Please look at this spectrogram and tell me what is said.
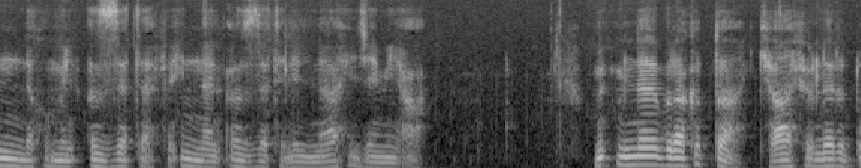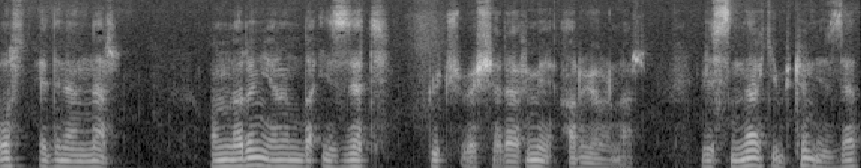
اِنَّهُمُ الْعِزَّةَ فَاِنَّ الْعِزَّةَ لِلّٰهِ جَمِيعًا Müminleri bırakıp da kafirleri dost edinenler, onların yanında izzet, güç ve şeref mi arıyorlar? Bilsinler ki bütün izzet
